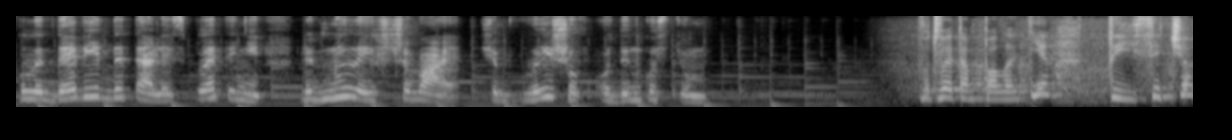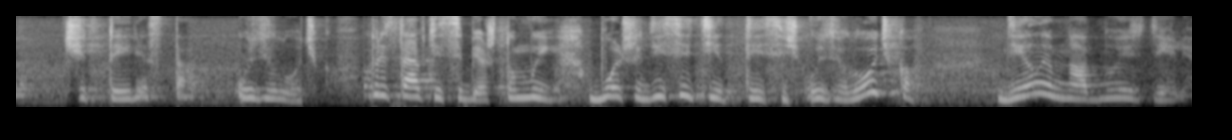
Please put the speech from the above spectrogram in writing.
Коли дев'ять деталей сплетені, Людмила їх зшиває, щоб вийшов один костюм. Вот в этом полотне 1400 узелочков. Представьте себе, что мы больше 10 тысяч узелочков делаем на одно изделие.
